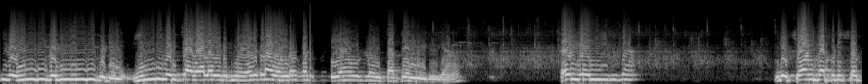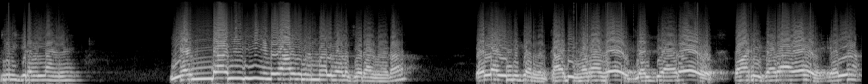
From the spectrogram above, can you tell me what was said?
இது ஹிந்தி படி ஹிந்தி படி. ஹிந்தி படிச்சா வேலை எடுக்கணும் எதுக்குடா ஒன்றரை கோடி பேர் ஏன் வீட்டுல வந்து தட்டி இருக்கான்? எழுதிருக்கான் இந்த சோன் பப்படி சொத்து விற்கிறவன்லாம் அவன். எந்த வீடுகளையாவது நம்மால் வேலை செய்யறாங்கடா எல்லாம் ஹிந்திக்காரங்க காடி ஹராவே ஆரோ பாடி கராவே எல்லாம்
